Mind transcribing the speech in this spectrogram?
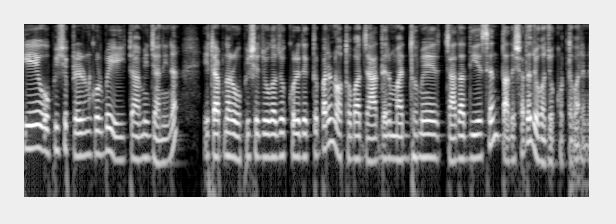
কে অফিসে প্রেরণ করবে এইটা আমি জানি না। এটা আপনারা অফিসে যোগাযোগ করে দেখতে পারেন অথবা যাদের মাধ্যমে চাঁদা দিয়েছেন তাদের সাথে যোগাযোগ করতে পারেন।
